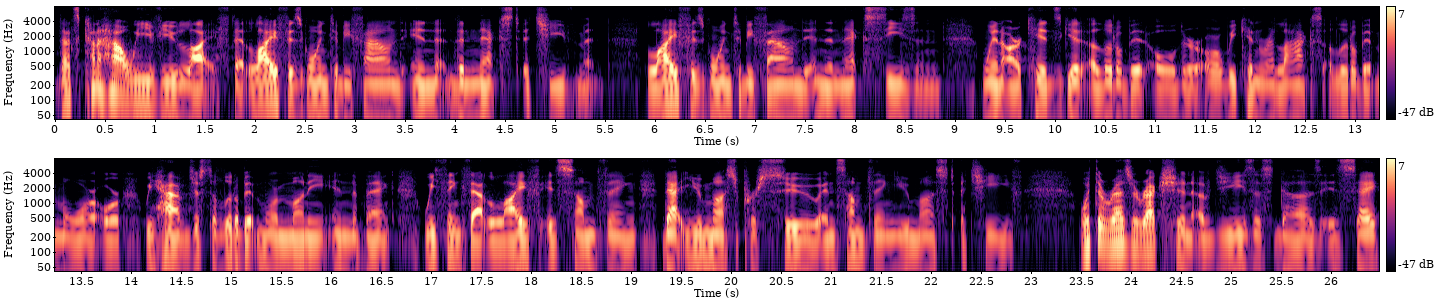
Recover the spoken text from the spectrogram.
That's kind of how we view life, that life is going to be found in the next achievement life is going to be found in the next season when our kids get a little bit older, or we can relax a little bit more, or we have just a little bit more money in the bank. We think that life is something that you must pursue and something you must achieve. What the resurrection of Jesus does is say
